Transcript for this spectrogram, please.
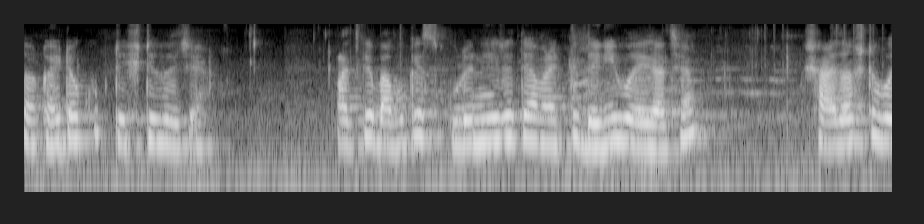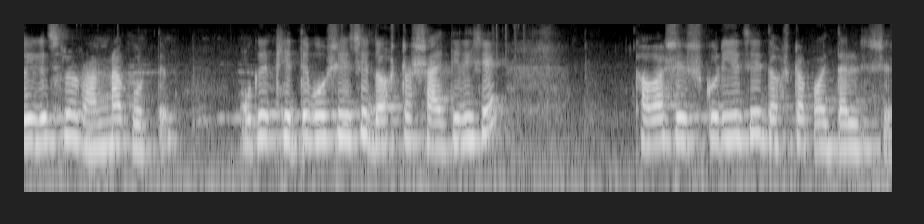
তরকারিটাও খুব টেস্টি হয়েছে আজকে বাবুকে স্কুলে নিয়ে যেতে আমার একটু দেরি হয়ে গেছে। সাড়ে দশটা হয়ে গেছিল রান্না করতে। ওকে খেতে বসিয়েছি দশটা সাঁত্রিশে খাওয়া শেষ করিয়েছি দশটা পঁয়তাল্লিশে।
